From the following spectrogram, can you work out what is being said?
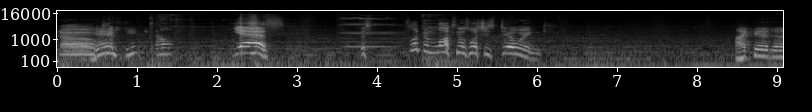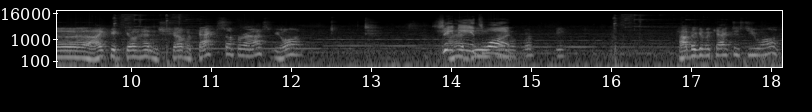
No! James, do you need help? yes! This flippin' Lux knows what she's doing. I could, uh, I could go ahead and shove a cactus up her ass if you want. She I needs one! How big of a cactus do you want?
